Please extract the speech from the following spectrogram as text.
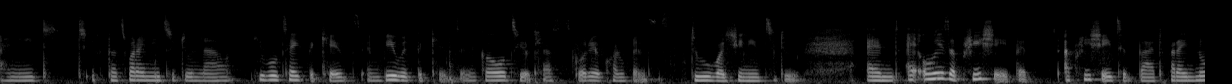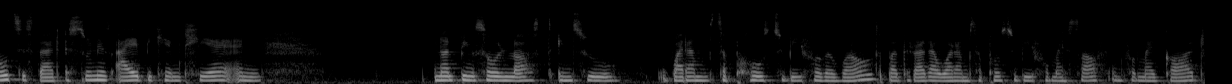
i need to, if that's what i need to do now he will take the kids and be with the kids and go to your classes, go to your conferences, do what you need to do. And I always appreciate that appreciated that, but I noticed that as soon as I became clear and not being so lost into what I'm supposed to be for the world, but rather what I'm supposed to be for myself and for my God.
